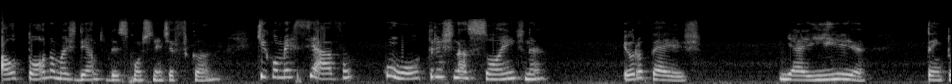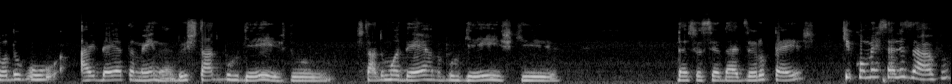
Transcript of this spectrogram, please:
autônomas dentro desse continente africano que comerciavam com outras nações né, europeias. E aí tem toda a ideia também né, do Estado burguês, do Estado moderno burguês que das sociedades europeias que comercializavam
